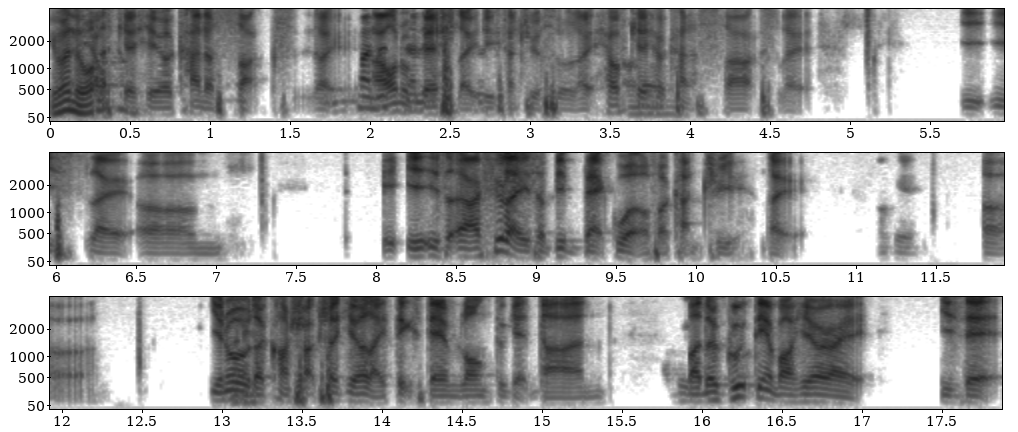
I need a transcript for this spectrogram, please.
You want to healthcare here kind of sucks. Like can't I want to just tell it. bash like this country also. Like healthcare here Oh. kind of sucks. Like it is like um it it is I feel like it's a bit backward of a country. Like Okay. uh you know Right. the construction here like takes damn long to get done. But the good thing about here, right, is that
